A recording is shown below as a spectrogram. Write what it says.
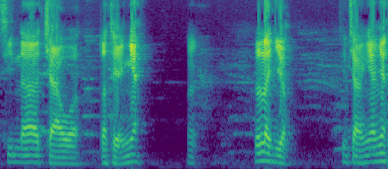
Xin uh, chào uh, toàn thể anh em. Đấy. rất là nhiều. Xin chào anh em nhé.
